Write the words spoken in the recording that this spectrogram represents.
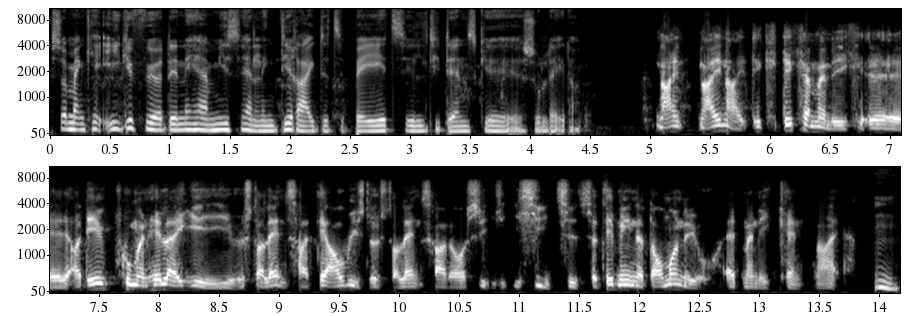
Så man kan ikke føre denne her mishandling direkte tilbage til de danske soldater? Nej, nej, nej, det, det kan man ikke. Øh, og det kunne man heller ikke i Østerlandsret. Det afviste Østerlandsret også i, i sin tid. Så det mener dommerne jo, at man ikke kan. Nej. Mm.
